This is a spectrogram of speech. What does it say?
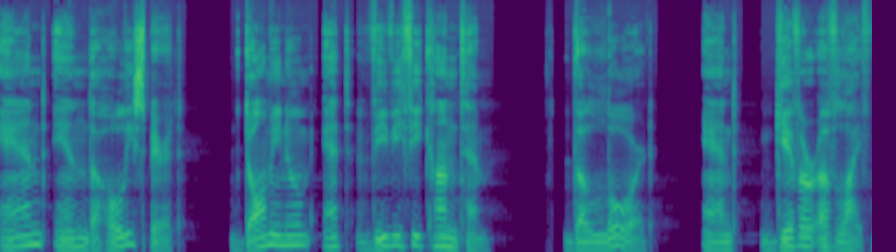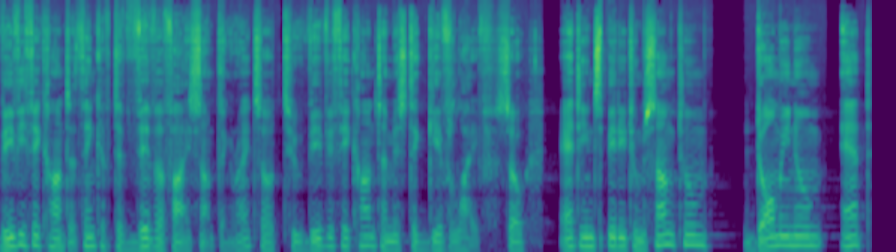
and in the Holy Spirit, Dominum et vivificantem, the Lord and giver of life. Vivificanta, think of to vivify something, right? So to vivificantem is to give life. So et in Spiritum Sanctum, Dominum et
